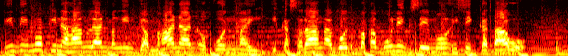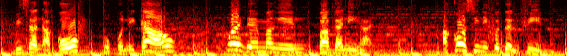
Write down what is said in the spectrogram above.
Hindi mo kinahanglan mangin gamhanan o kon may ikasarang agod makabulig sa imo isig katawo. Bisan ako o kon ikaw, pwede mangin baganihan. Ako si Nico Delfin,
